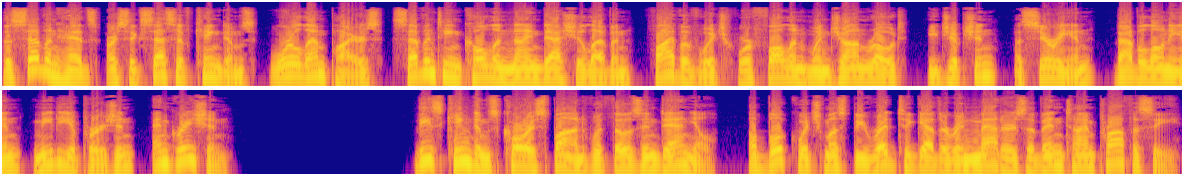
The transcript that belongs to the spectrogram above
The seven heads are successive kingdoms, world empires, 17 colon 9 11, five of which were fallen when John wrote Egyptian, Assyrian, Babylonian, Media Persian, and Grecian. These kingdoms correspond with those in Daniel, a book which must be read together in matters of end time prophecy.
